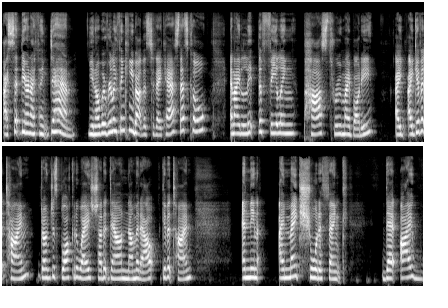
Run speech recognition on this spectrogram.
I sit there and I think, damn, you know, we're really thinking about this today, Cass. That's cool. And I let the feeling pass through my body. I, I give it time. Don't just block it away, shut it down, numb it out, give it time. And then I make sure to think that I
